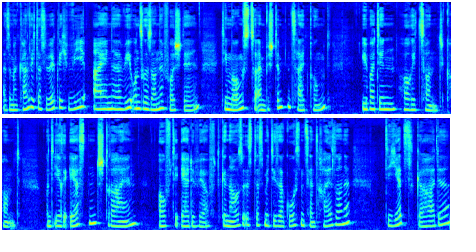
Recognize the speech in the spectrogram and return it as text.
Also man kann sich das wirklich wie eine, wie unsere Sonne vorstellen, die morgens zu einem bestimmten Zeitpunkt über den Horizont kommt und ihre ersten Strahlen auf die Erde wirft. Genauso ist das mit dieser großen Zentralsonne, die jetzt gerade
